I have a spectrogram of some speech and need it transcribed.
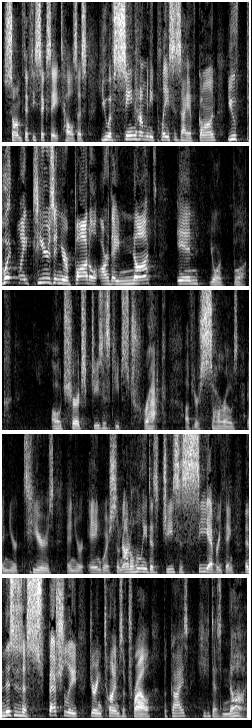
Psalm 56 8 tells us, You have seen how many places I have gone. You've put my tears in your bottle. Are they not in your book? Oh, church, Jesus keeps track of your sorrows and your tears and your anguish. So not only does Jesus see everything, and this is especially during times of trial, but guys, he does not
